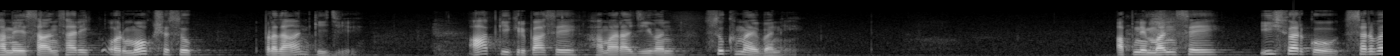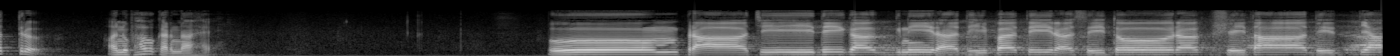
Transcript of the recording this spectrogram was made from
हमें सांसारिक और मोक्ष सुख प्रदान कीजिए। आपकी कृपा से हमारा जीवन सुखमय बने। अपने मन से ईश्वर को सर्वत्र अनुभव करना है। ॐ प्राचीदिगग्निरधिपतिरसितो रक्षितादित्या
